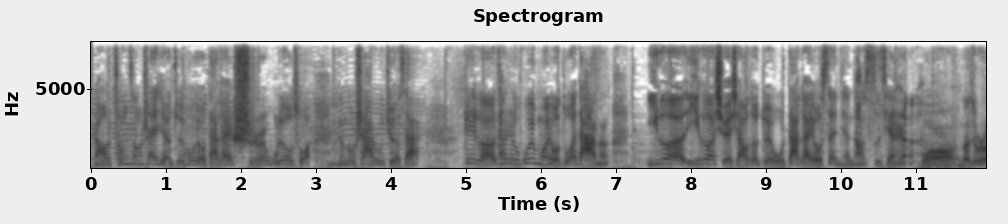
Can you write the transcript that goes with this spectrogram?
然后层层筛选，最后有大概十五六所能够杀入决赛。这个它这个规模有多大呢？一个一个学校的队伍大概有三千到四千人，哇，那就是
